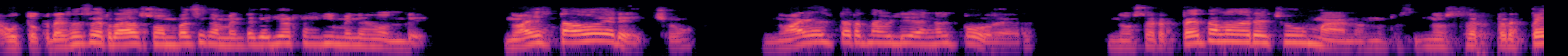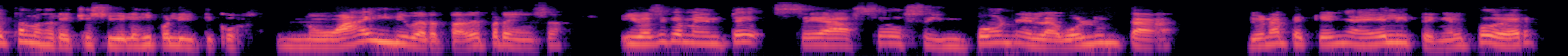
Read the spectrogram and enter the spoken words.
autocracias cerradas son básicamente aquellos regímenes donde no hay Estado de Derecho, no hay alternabilidad en el poder, no se respetan los derechos humanos, no, se respetan los derechos civiles y políticos, no hay libertad de prensa y básicamente se hace o se impone la voluntad de una pequeña élite en el poder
